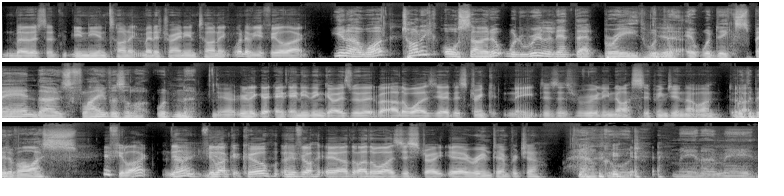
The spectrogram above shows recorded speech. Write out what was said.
whether it's an Indian tonic, Mediterranean tonic, whatever you feel like. You know what? Tonic or soda would really let that breathe, wouldn't Yeah. it? It would expand those flavours a lot, wouldn't it? Yeah, really, anything goes with it. But otherwise, yeah, just drink it neat. It's just really nice sipping gin. That one, With a bit of ice. if you like. Yeah, if you like it cool. If you like, yeah, otherwise just straight. Yeah, room temperature. How good. man, oh man.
